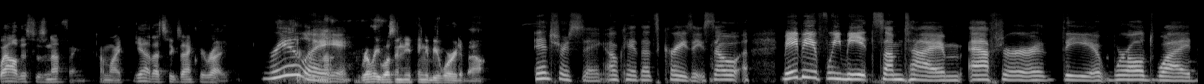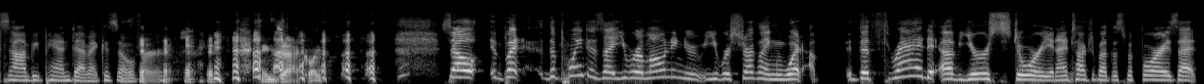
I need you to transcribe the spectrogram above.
"Wow, this is nothing." I'm like, "Yeah, that's exactly right. Was not- really really wasn't anything to be worried about." interesting. Okay, that's crazy. So uh, maybe if we meet sometime after the worldwide zombie pandemic is over. exactly. so but the point is that you were alone and you you were struggling. What the thread of your story and i talked about this before is that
